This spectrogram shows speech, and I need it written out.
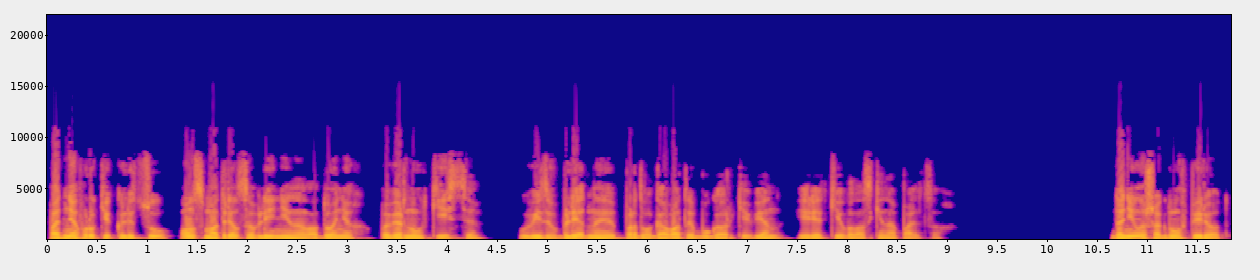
Подняв руки к лицу, он смотрелся в линии на ладонях, повернул кисти, увидев бледные продолговатые бугорки вен и редкие волоски на пальцах. Данила шагнул вперед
